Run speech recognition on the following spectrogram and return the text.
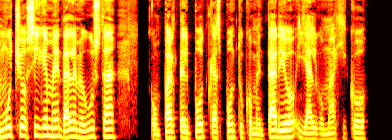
mucho, sígueme, dale me gusta, comparte el podcast, pon tu comentario y algo mágico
